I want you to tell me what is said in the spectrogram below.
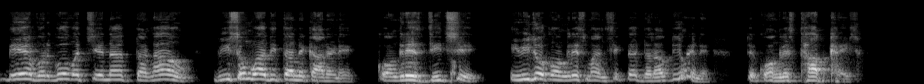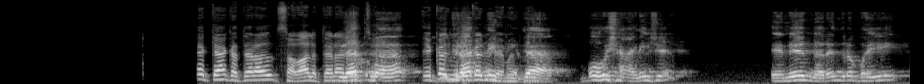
બે વર્ગો વચ્ચેના તણાવ વિસંવાદિતાને કારણે કોંગ્રેસ જીતશે એવી જો કોંગ્રેસ માનસિકતા ધરાવતી હોય ને તો કોંગ્રેસ થાપ ખાય છે. ક્યાંક અત્યારે સવાલ અત્યારે એક જ પ્રજા બહુ શાણી છે. એને નરેન્દ્રભાઈ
